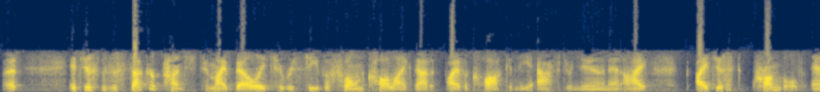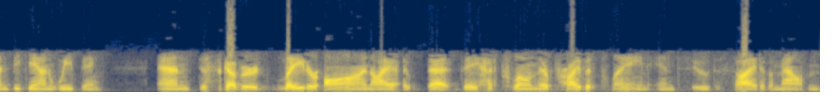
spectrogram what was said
But it just was a sucker punch to my belly to receive a phone call like that at five o'clock in the afternoon, and I, I just crumbled and began weeping, and discovered later on I that they had flown their private plane into the side of a mountain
